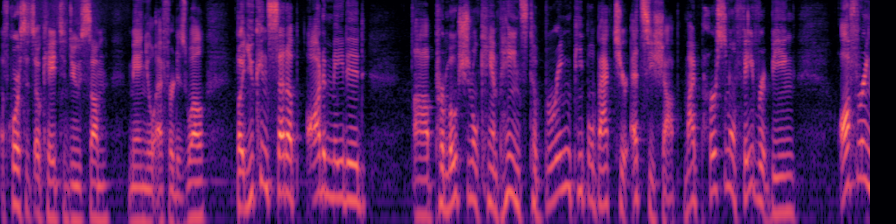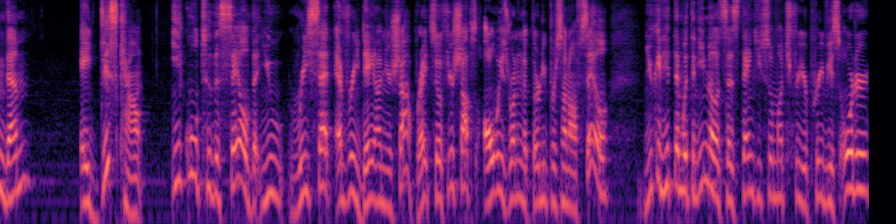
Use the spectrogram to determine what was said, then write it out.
of course it's okay to do some manual effort as well. But you can set up automated uh, promotional campaigns to bring people back to your Etsy shop. My personal favorite being offering them a discount equal to the sale that you reset every day on your shop, right? So if your shop's always running a 30% off sale, you can hit them with an email that says, Thank you so much for your previous order.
